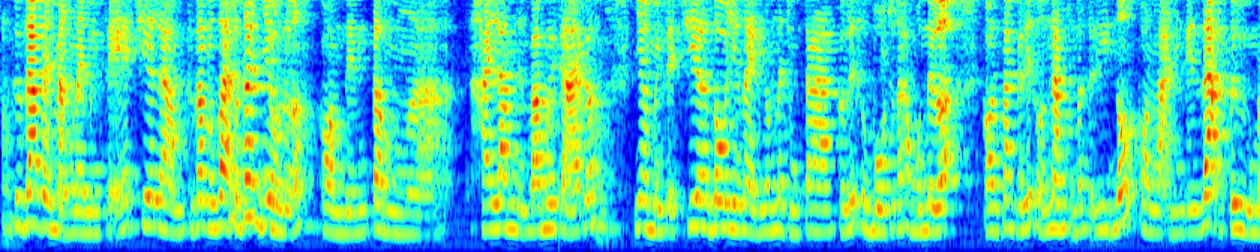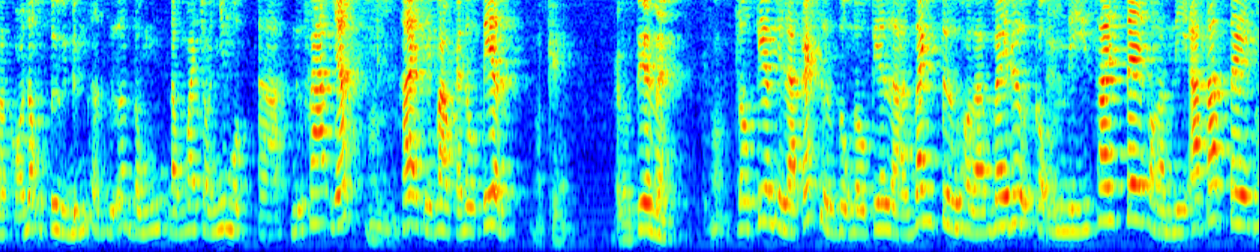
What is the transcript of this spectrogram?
Ừ. Thực ra về mảng này mình sẽ chia làm Thực ra nó dài hơn rất là nhiều nữa Còn đến tầm à, 25 đến 30 cái cơ Ừ. Nhưng mà mình sẽ chia đôi như này Thì hôm nay chúng ta clip số 4 chúng ta học một nửa Còn sang clip số 5 chúng ta sẽ đi nốt Còn lại những cái dạng từ mà có động từ đứng ở giữa Giống đóng vai trò như một à, ngữ pháp nhé Ừ. Hay thì vào cái đầu tiên ok cái đầu tiên này Ừ. Đầu tiên thì là cách sử dụng đầu tiên là danh từ hoặc là vê đự cộng ní sai tê hoặc là ní atate. Ừ.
